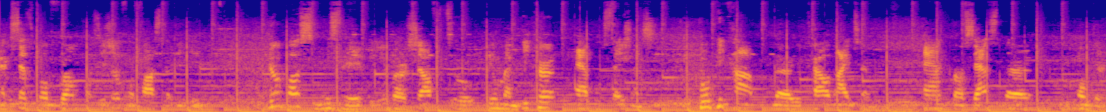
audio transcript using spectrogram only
accessible from position for faster picking. Robots smoothly deliver shelf to human picker at stations, who pick up the required item and process the order.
